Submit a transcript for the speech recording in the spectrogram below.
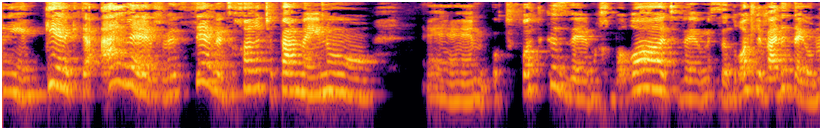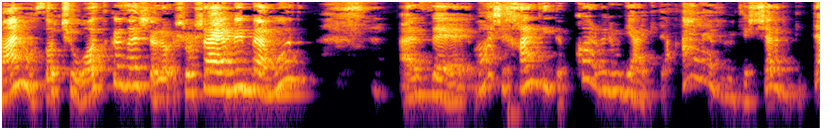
אני אגיע לכיתה א' וזה, ואני זוכרת שפעם היינו אה, עוטפות כזה מחברות ומסדרות לבד את היומן, עושות שורות כזה, של, שלושה ימים בעמוד. אז uh, ממש הכנתי את הכל, ואני מגיעה לכיתה א', ומתיישבת בכיתה,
